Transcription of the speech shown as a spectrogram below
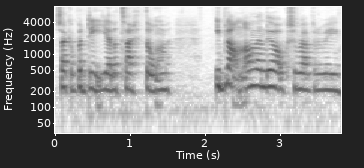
söka på det eller tvärtom. Ibland använder jag också Ravelry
